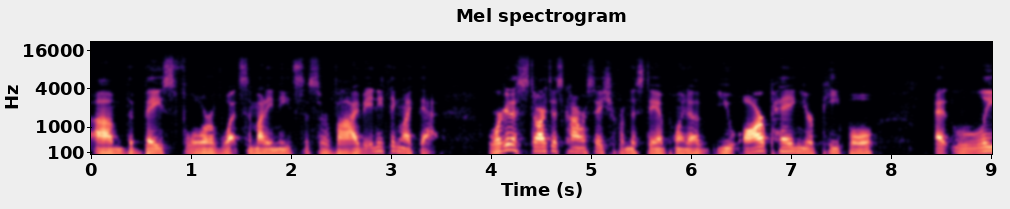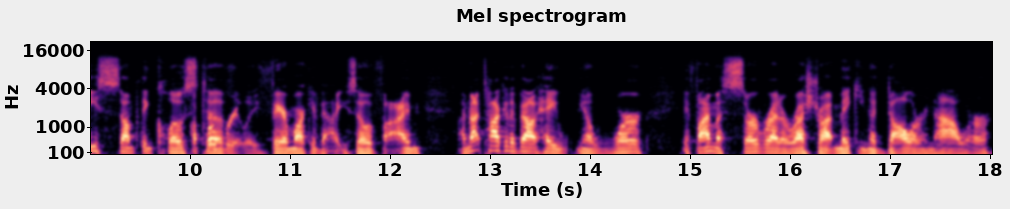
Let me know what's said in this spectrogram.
um, the base floor of what somebody needs to survive, anything like that. We're going to start this conversation from the standpoint of you are paying your people at least something close to fair market value. So if I'm I'm not talking about hey, you know, we're if I'm a server at a restaurant making a dollar an hour,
